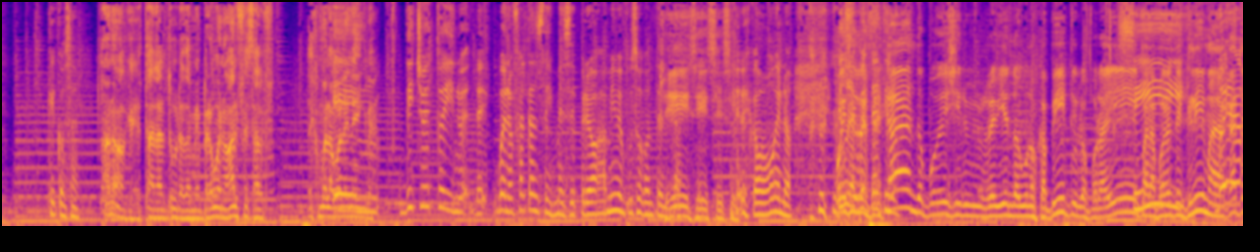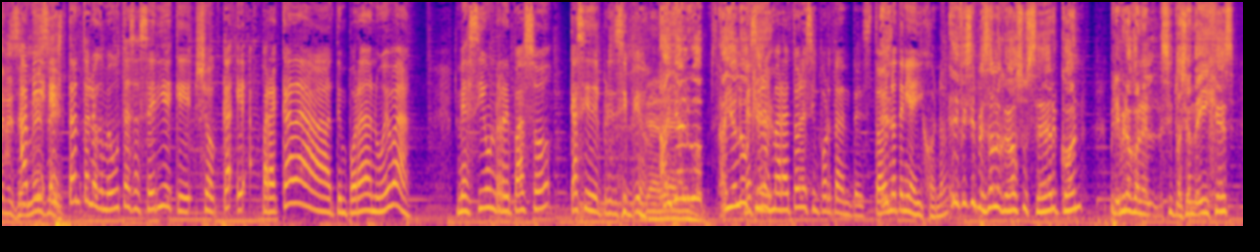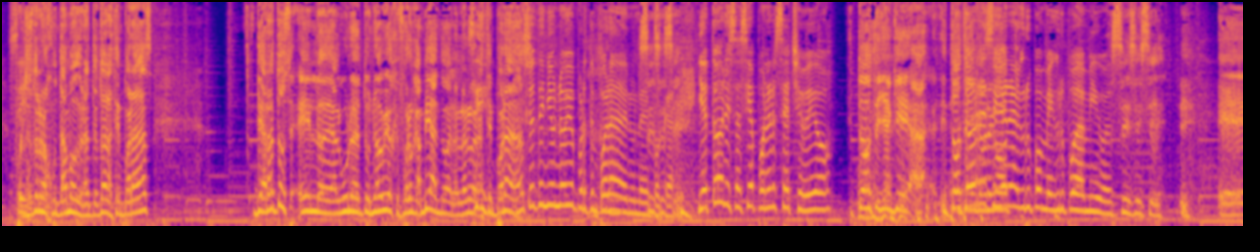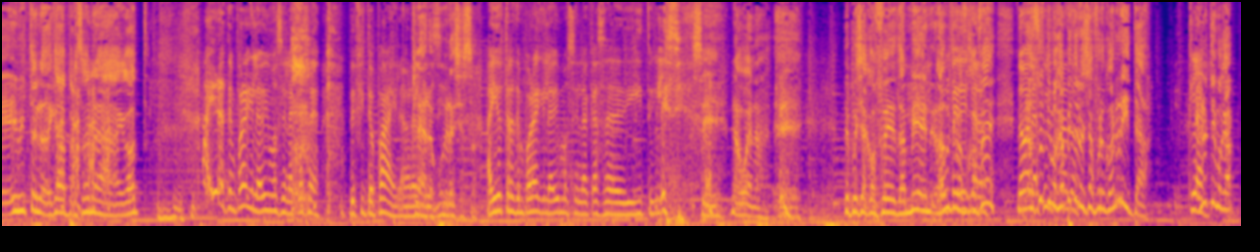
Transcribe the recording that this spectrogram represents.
¿Qué cosa? No, no, que está a la altura también, pero bueno, Alf es Alf. Es como la bola en Eh, inglés. dicho esto, y bueno, faltan seis meses, pero a mí me puso contenta. Sí, sí, sí, sí. Es como, bueno. Puedes ir refrescando, podés ir reviendo algunos capítulos por ahí Sí. para ponerte en clima. Bueno, Acá tenés seis a mí meses. es tanto lo que me gusta de esa serie que yo, ca- eh, para cada temporada nueva, me hacía un repaso casi del principio. Claro. Hay algo, hay algo Me que. unas maratones importantes. Todavía no tenía hijos, ¿no? Es difícil pensar lo que va a suceder con. Primero con la situación de hijes. Sí. porque Nosotros nos juntamos durante todas las temporadas. De a ratos en lo de algunos de tus novios que fueron cambiando a lo largo de las temporadas. Yo tenía un novio por temporada en una Sí, época. sí. Y a todos les hacía ponerse HBO. Y todos tenían que. ah, y Y todos recibían al grupo, mi grupo de amigos. Sí, sí, sí. Eh, he visto lo de cada persona, GOT. Hay una temporada que la vimos en la casa de Fito Pai, la verdad. Claro, muy gracioso. Hay otra temporada que la vimos en la casa de Dieguito Iglesias. Sí, no, bueno. eh, después ya con Fede también. La última fue con. Fede. No, Los últimos capítulos no. ya fueron con Rita. Claro. El último cap-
